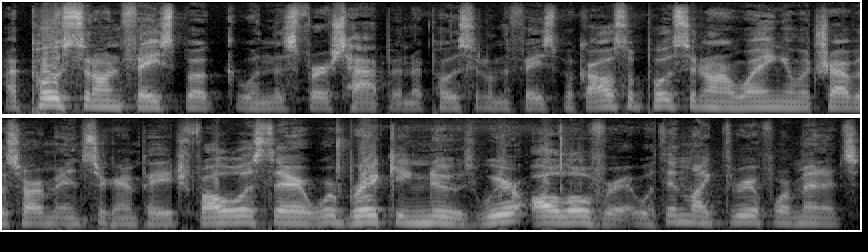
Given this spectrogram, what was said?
I posted on Facebook when this first happened. I posted on the Facebook. I also posted on our Weighing In with Travis Hartman Instagram page. Follow us there. We're breaking news. We're all over it. Within like three or four minutes,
